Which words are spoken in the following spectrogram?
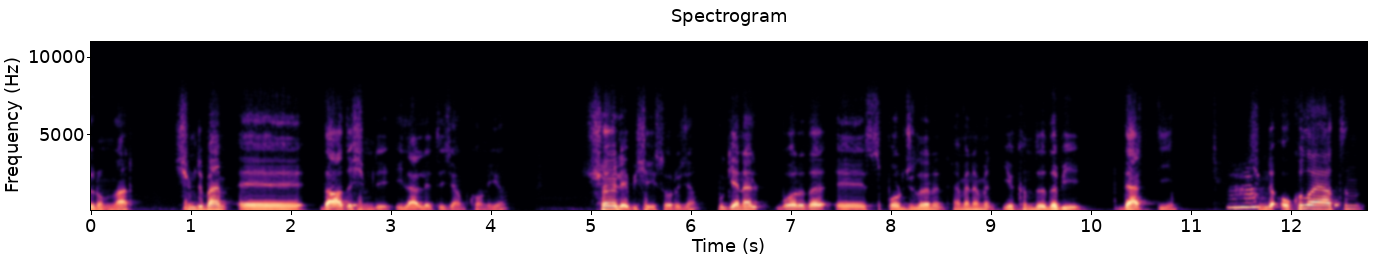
durumlar. Şimdi ben e, daha da şimdi ilerleteceğim konuyu. Şöyle bir şey soracağım. Bu genel bu arada e, sporcuların hemen hemen yakındığı da bir dert diyeyim. Hı hı. Şimdi okul hayatın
